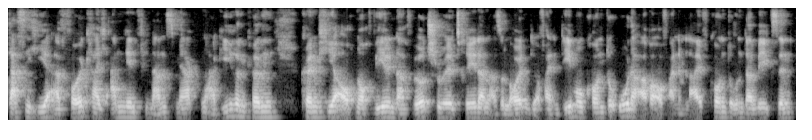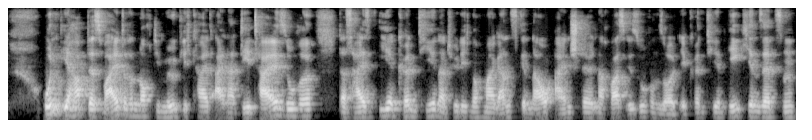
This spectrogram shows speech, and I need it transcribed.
dass sie hier erfolgreich an den Finanzmärkten agieren können. Könnt hier auch noch wählen nach Virtual Tradern, also Leuten, die auf einem Demokonto oder aber auf einem Live-Konto unterwegs sind. Und ihr habt des Weiteren noch die Möglichkeit einer Detailsuche. Das heißt, ihr könnt hier natürlich nochmal ganz genau einstellen, nach was ihr suchen sollt. Ihr könnt hier ein Häkchen setzen.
